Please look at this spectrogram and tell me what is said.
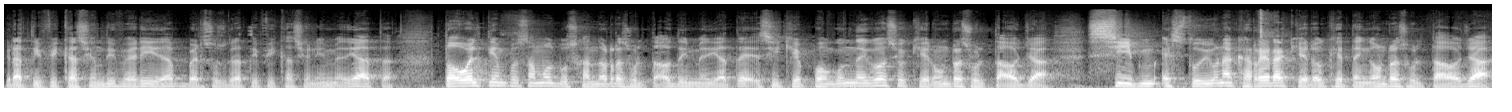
gratificación diferida versus gratificación inmediata. Todo el tiempo estamos buscando resultados de inmediatez. Si que pongo un negocio, quiero un resultado ya. Si estudio una carrera, quiero que tenga un resultado ya.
